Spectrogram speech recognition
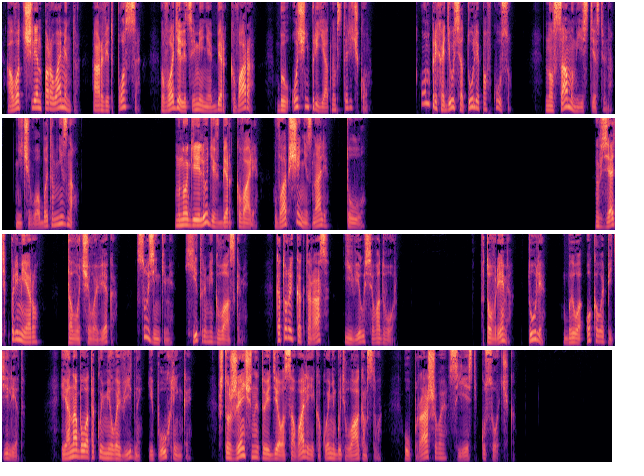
А вот член парламента Арвид Поссе, владелец имения Берквара, был очень приятным старичком. Он приходился Туле по вкусу, но сам он, естественно, ничего об этом не знал. Многие люди в Беркваре вообще не знали Тулу. Взять, к примеру, того человека с узенькими, хитрыми глазками, который как-то раз явился во двор. В то время Туле было около пяти лет. И она была такой миловидной и пухленькой, что женщины то и дело совали ей какое-нибудь лакомство, упрашивая съесть кусочек.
